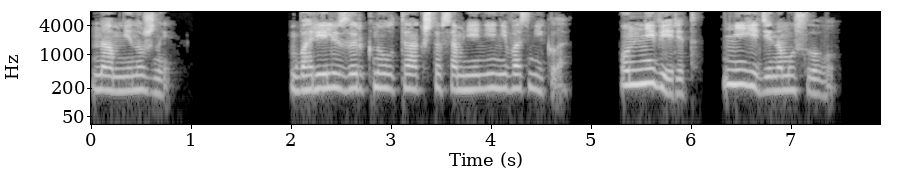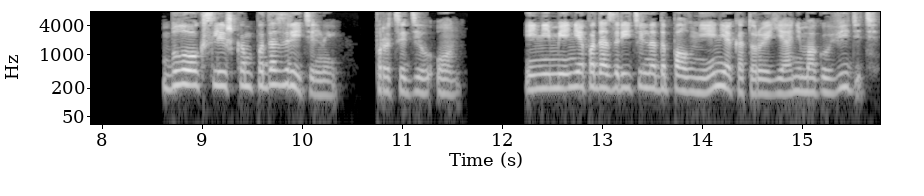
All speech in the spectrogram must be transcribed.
нам не нужны. Барили зыркнул так, что сомнений не возникло. Он не верит ни единому слову. «Блок слишком подозрительный», — процедил он. «И не менее подозрительно дополнение, которое я не могу видеть».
